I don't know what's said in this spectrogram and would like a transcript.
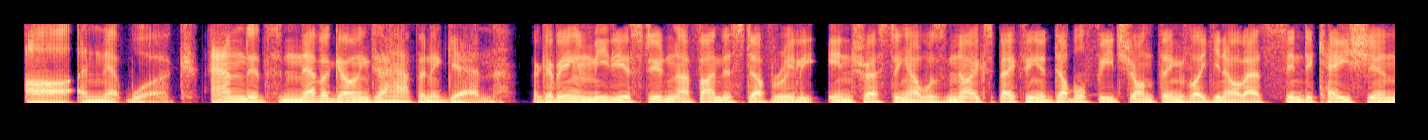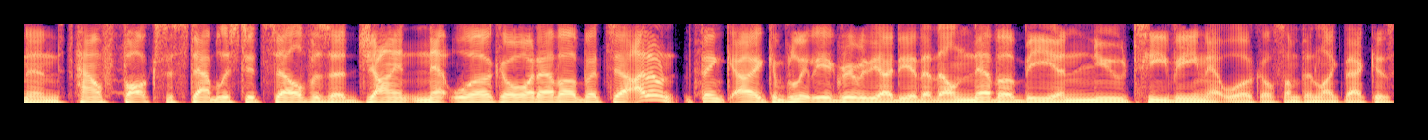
are a network. And it's never going to happen again. Okay, being a media student, I find this stuff really interesting. I was not expecting a double feature on things like, you know, about syndication and how Fox established itself as a giant network or whatever, but uh, I don't think I completely agree with the idea that there'll never be a new TV network or something like that, because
